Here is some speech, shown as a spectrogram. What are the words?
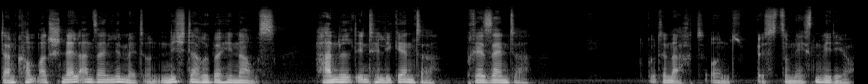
dann kommt man schnell an sein Limit und nicht darüber hinaus. Handelt intelligenter, präsenter. Gute Nacht und bis zum nächsten Video.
